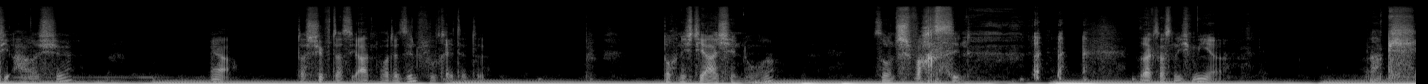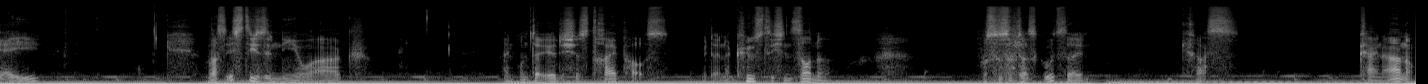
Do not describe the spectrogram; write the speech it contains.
Die Arche? Ja. Das Schiff, das die Arken vor der Sintflut rettete. Doch nicht die Arche nur? So ein Schwachsinn. Sag das nicht mir. Okay. Was ist diese Neo-Arc? Ein unterirdisches Treibhaus mit einer künstlichen Sonne. Wozu soll das gut sein? Krass. Keine Ahnung.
